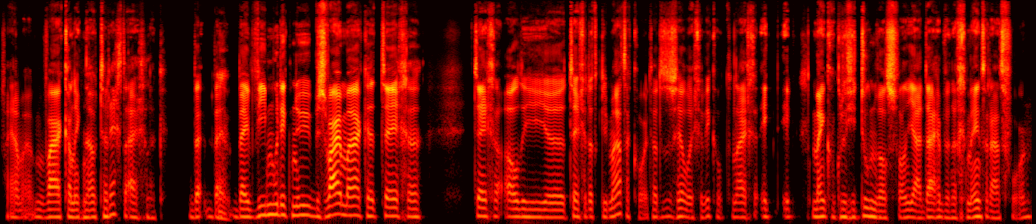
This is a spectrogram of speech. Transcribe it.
van ja, maar waar kan ik nou terecht eigenlijk? Bij, bij, ja. bij wie moet ik nu bezwaar maken tegen, tegen, al die, uh, tegen dat klimaatakkoord? Dat is heel ingewikkeld. Nou, ik, ik, mijn conclusie toen was van ja, daar hebben we een gemeenteraad voor.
